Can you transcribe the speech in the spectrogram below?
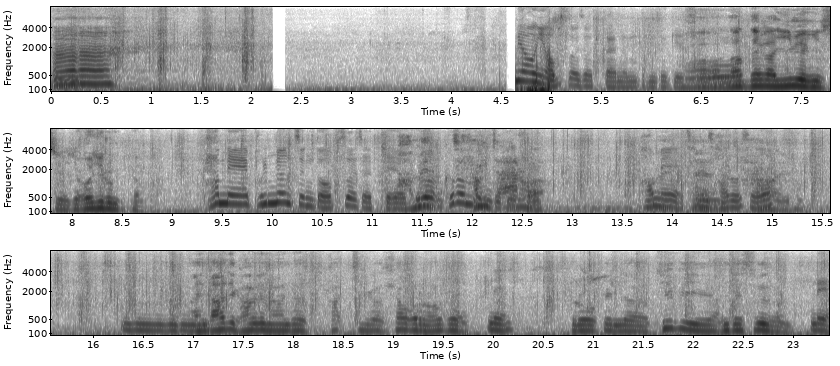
아. 명이 없어졌다는 분도 계시고 아, 나 내가 이명이 있어요. 저 어지럼병. 밤에 불면증도 없어졌대요. 밤에 그런 그런 잠 분도 잘 계세요. 와. 밤에 잠 잘 오세요? 아, 이거. 음, 아니 낮에 가면은 이제 가- 집에 가서 샤워를 하고 네, 그렇게 이제 TV에 앉아 있으면은 네.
